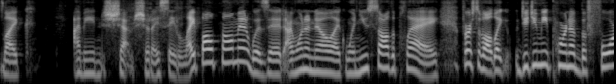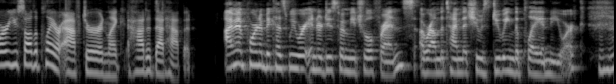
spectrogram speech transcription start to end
like I mean, sh- should I say light bulb moment? Was it? I want to know, like, when you saw the play. First of all, like, did you meet Poorna before you saw the play or after? And like, how did that happen? I'm important because we were introduced by mutual friends around the time that she was doing the play in New York. Mm-hmm.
